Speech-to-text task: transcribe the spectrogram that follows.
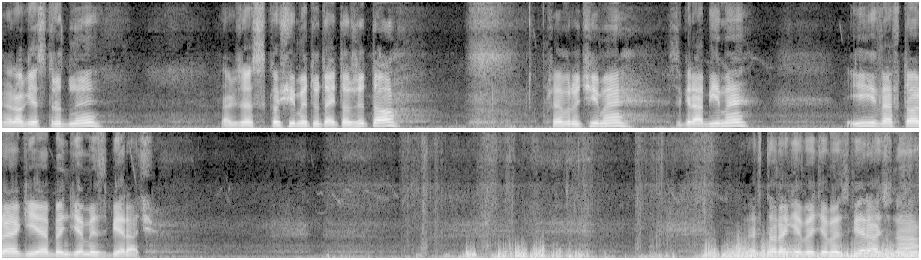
Rok jest trudny. Także skosimy tutaj to żyto przewrócimy, zgrabimy i we wtorek je będziemy zbierać. We wtorek je będziemy zbierać na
